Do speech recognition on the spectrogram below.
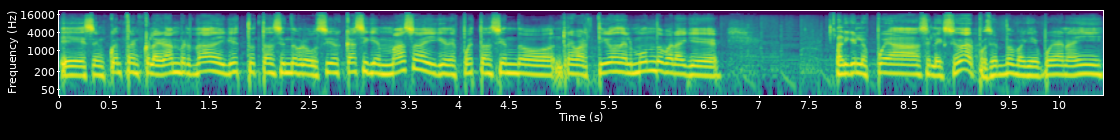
se encuentran con la gran verdad de que estos están siendo producidos casi que en masa y que después están siendo repartidos en el mundo para que alguien los pueda seleccionar, por cierto, para que puedan ahí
